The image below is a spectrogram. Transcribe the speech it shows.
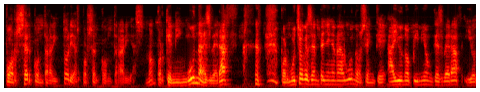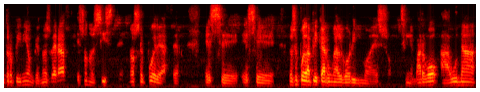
por ser contradictorias, por ser contrarias, ¿no? Porque ninguna es veraz. por mucho que se empeñen en algunos en que hay una opinión que es veraz y otra opinión que no es veraz, eso no existe, no se puede hacer ese, ese no se puede aplicar un algoritmo a eso. Sin embargo, a una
